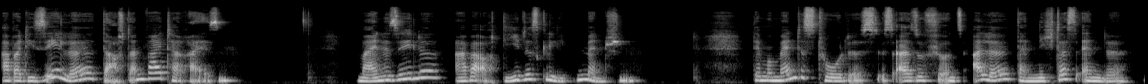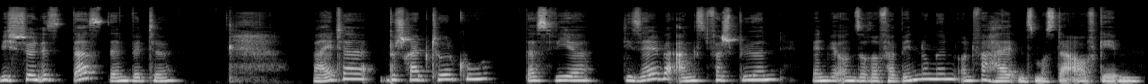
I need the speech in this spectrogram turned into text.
Aber die Seele darf dann weiterreisen. Meine Seele, aber auch die des geliebten Menschen. Der Moment des Todes ist also für uns alle dann nicht das Ende. Wie schön ist das denn bitte? Weiter beschreibt Tulku, dass wir dieselbe Angst verspüren, wenn wir unsere Verbindungen und Verhaltensmuster aufgeben.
